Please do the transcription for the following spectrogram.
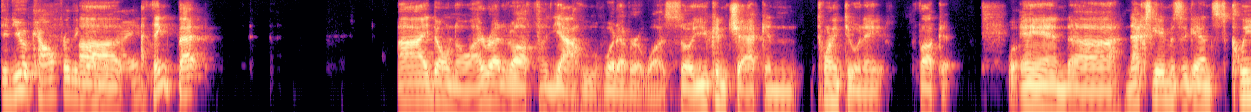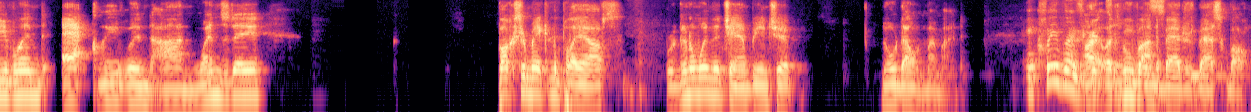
Did you account for the game Uh, tonight? I think bet. I don't know. I read it off of Yahoo, whatever it was. So you can check and 22 and 8. Fuck it. Well- And uh next game is against Cleveland at Cleveland on Wednesday. Bucks are making the playoffs. We're gonna win the championship. No doubt in my mind. And Cleveland's a All right, let's move on to Badgers basketball.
